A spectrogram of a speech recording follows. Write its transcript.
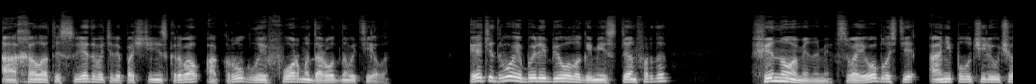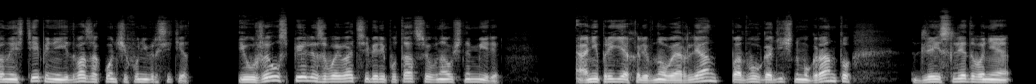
а халат исследователя почти не скрывал округлые формы дородного тела. Эти двое были биологами из Стэнфорда, феноменами в своей области, они получили ученые степени, едва закончив университет, и уже успели завоевать себе репутацию в научном мире. Они приехали в Новый Орлеан по двухгодичному гранту для исследования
